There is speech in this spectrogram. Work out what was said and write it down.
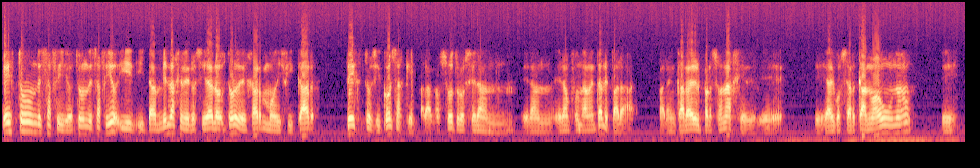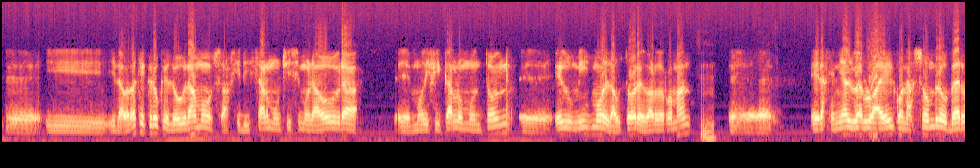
Es todo un desafío, es todo un desafío y, y también la generosidad del autor de dejar modificar textos y cosas que para nosotros eran eran eran fundamentales para para encarar el personaje de, algo cercano a uno este, y, la verdad que creo que logramos agilizar muchísimo la obra eh, modificarlo un montón eh, Edu mismo el autor Eduardo Román mm. eh, era genial verlo a él con asombro ver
